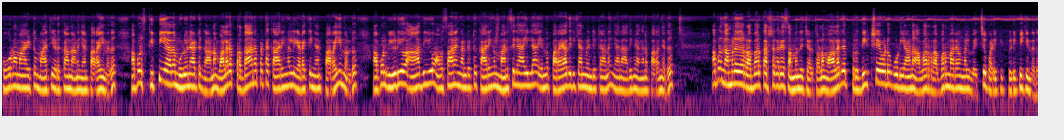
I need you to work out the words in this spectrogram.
പൂർണമായിട്ട് മാറ്റിയെടുക്കാമെന്നാണ് ഞാൻ പറയുന്നത്. അപ്പോൾ സ്കിപ്പ് ചെയ്യാതെ മുഴുവനായിട്ട് കാണണം. വളരെ പ്രധാനപ്പെട്ട കാര്യങ്ങൾ ഇടയ്ക്ക് ഞാൻ പറയുന്നുണ്ട്. അപ്പോൾ വീഡിയോ ആദ്യവും അവസാനം കണ്ടിട്ട് കാര്യങ്ങൾ മനസ്സിലായില്ല എന്ന് പറയാതിരിക്കാൻ വേണ്ടിയിട്ടാണ് ഞാൻ ആദ്യമേ അങ്ങനെ പറഞ്ഞത്. അപ്പോൾ നമ്മൾ റബ്ബർ കർഷകരെ സംബന്ധിച്ചിടത്തോളം വളരെ പ്രതീക്ഷയോടു കൂടിയാണ് അവർ റബ്ബർ മരങ്ങൾ വെച്ച് പഠിപ്പി പിടിപ്പിക്കുന്നത്.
